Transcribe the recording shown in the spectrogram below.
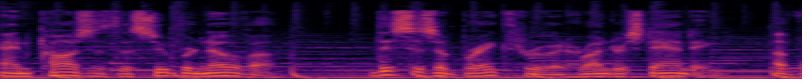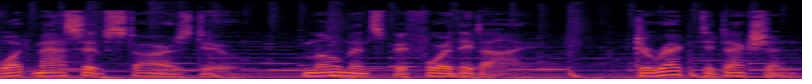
and causes the supernova, this is a breakthrough in our understanding of what massive stars do, moments before they die. Direct detection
